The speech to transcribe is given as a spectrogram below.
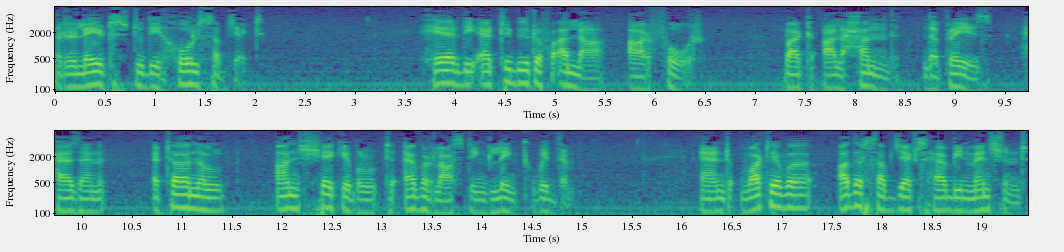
relates to the whole subject. Here the attribute of Allah are four, but Alhamd, the praise, has an eternal, unshakable, to everlasting link with them. And whatever other subjects have been mentioned,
